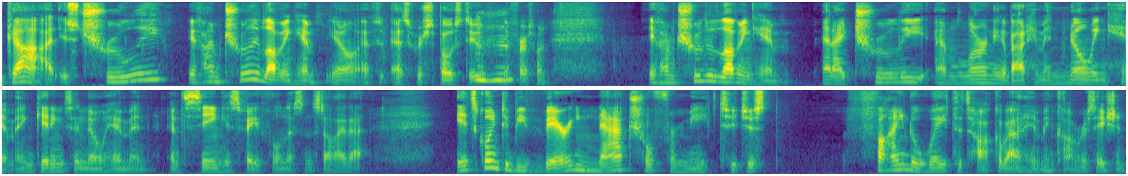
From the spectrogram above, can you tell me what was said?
God is truly, if I'm truly loving Him, you know, as, as we're supposed to, the mm-hmm. first one, if I'm truly loving Him and I truly am learning about Him and knowing Him and getting to know Him and, and seeing His faithfulness and stuff like that, it's going to be very natural for me to just find a way to talk about Him in conversation.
